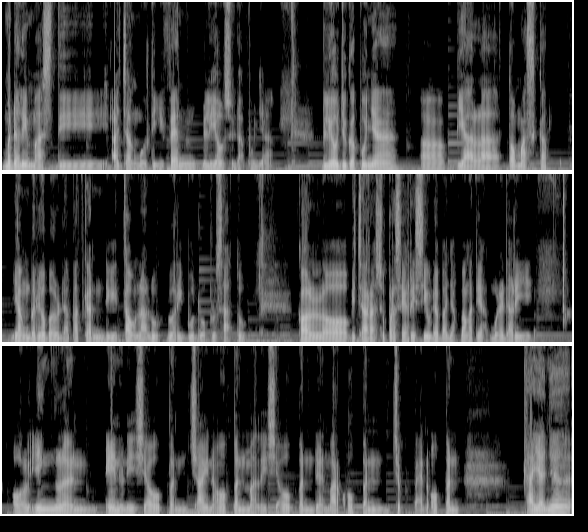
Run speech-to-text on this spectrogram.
medali emas di ajang multi event beliau sudah punya. Beliau juga punya uh, piala Thomas Cup yang beliau baru dapatkan di tahun lalu 2021. Kalau bicara Super Series sih udah banyak banget ya, mulai dari All England, Indonesia Open, China Open, Malaysia Open, Denmark Open, Japan Open. Kayaknya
